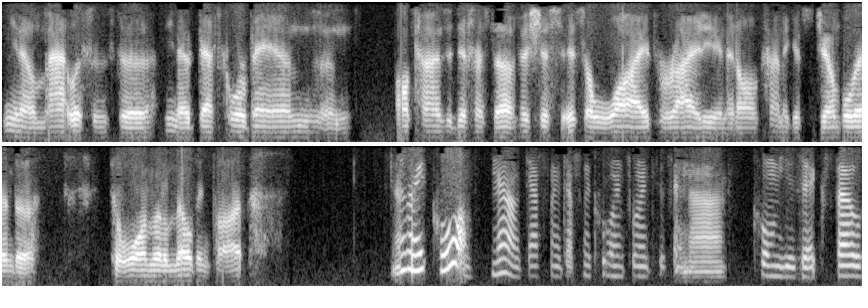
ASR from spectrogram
You know, Matt listens to you know deathcore bands and all kinds of different stuff. It's just it's a wide variety, and it all kind of gets jumbled into to one little melting pot. All right, cool. No, definitely, definitely cool influences and uh, cool music. So,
